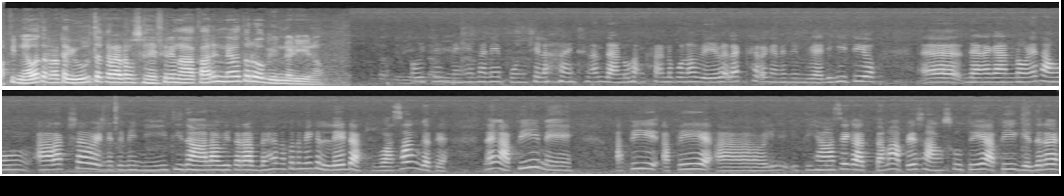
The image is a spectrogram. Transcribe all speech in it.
අපි නැවත රට විවෘත කරාට පස්සේ හැසිරෙන ආකාරයෙන් නැවත රෝගීන් වැඩි වෙනවා. ඔය ඉතින් මෙහෙමනේ පුංචි ළමයින්ට නම් දඬුවම් කරන්න පුළුවන් වේවලක් අරගෙන ඉතින් වැඩි හිටියෝ දැනගන්න ඕනේ තමුන් ආරක්ෂා වෙන්න. ඉතින් මේ නීති දාලා විතරක් බෑ. මොකද මේක ලෙඩක්, වසංගතයක්. දැන් අපි මේ අපි අපේ ඉතිහාසය ගත්තම අපේ සංස්කෘතියේ අපි ගෙදර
